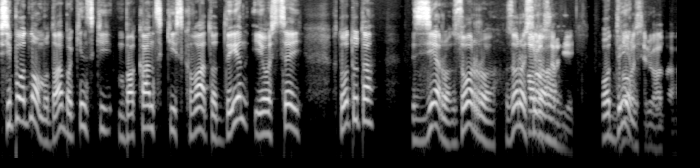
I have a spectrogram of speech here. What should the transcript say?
Всі по одному, да? Бакінський, Баканський сквад один. І ось цей. Хто тут? Зеро, Зорро, Зорро Серега. Сергій. Один. Зоро Серега, да.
